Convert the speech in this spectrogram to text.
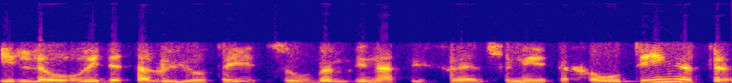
היא להוריד את עלויות הייצור במדינת ישראל, שנהיה תחרותיים יותר.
